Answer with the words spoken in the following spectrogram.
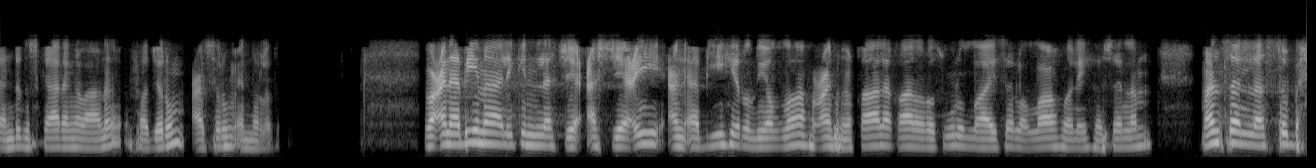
രണ്ട് നിസ്കാരങ്ങളാണ് ഫജറും അസറും എന്നുള്ളത്. وعن أبي مالك الأشجعي عن أبيه رضي الله عنه قال قال رسول الله صلى الله عليه وسلم من صلى الصبح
